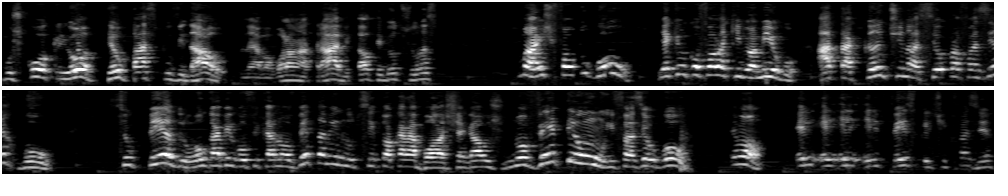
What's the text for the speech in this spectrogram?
Buscou, criou, deu passe pro Vidal, né? A bola na trave e tal, teve outros lances. Mas falta o gol. E aquilo que eu falo aqui, meu amigo, atacante nasceu para fazer gol. Se o Pedro ou o Gabigol ficar 90 minutos sem tocar na bola, chegar aos 91 e fazer o gol, irmão, ele, ele, ele, ele fez o que ele tinha que fazer.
